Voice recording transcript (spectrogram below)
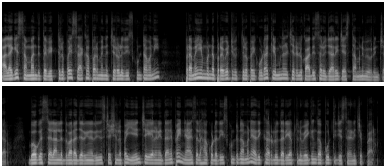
అలాగే సంబంధిత వ్యక్తులపై శాఖాపరమైన చర్యలు తీసుకుంటామని ప్రమేయం ఉన్న ప్రైవేటు వ్యక్తులపై కూడా క్రిమినల్ చర్యలకు ఆదేశాలు జారీ చేస్తామని వివరించారు. బోగస్ చలాన్ల ద్వారా జరిగిన రిజిస్ట్రేషన్లపై ఏం చేయాలనే దానిపై న్యాయ సలహా కూడా తీసుకుంటున్నామని అధికారులు దర్యాప్తును వేగంగా పూర్తి చేశారని చెప్పారు.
